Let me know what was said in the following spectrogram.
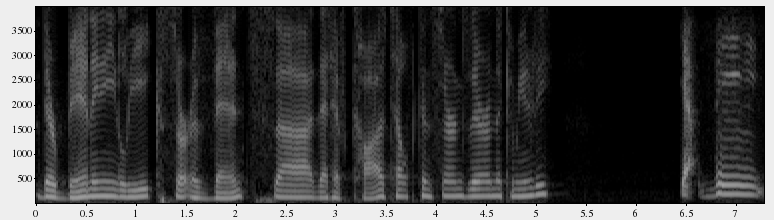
there been any leaks or events uh, that have caused health concerns there in the community? Yeah, the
